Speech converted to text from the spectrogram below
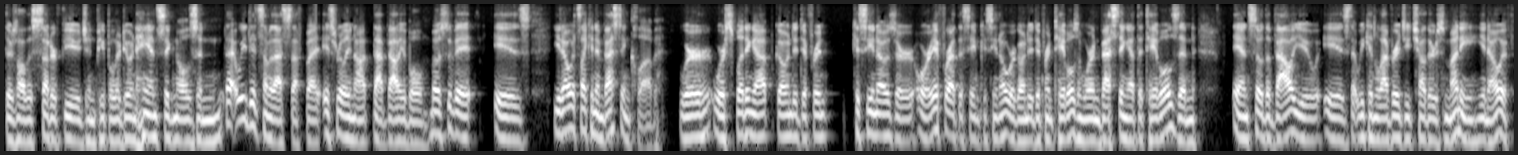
there's all this subterfuge and people are doing hand signals, and that we did some of that stuff, but it's really not that valuable. Most of it is, you know, it's like an investing club we're we're splitting up, going to different casinos, or or if we're at the same casino, we're going to different tables and we're investing at the tables, and and so the value is that we can leverage each other's money. You know, if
